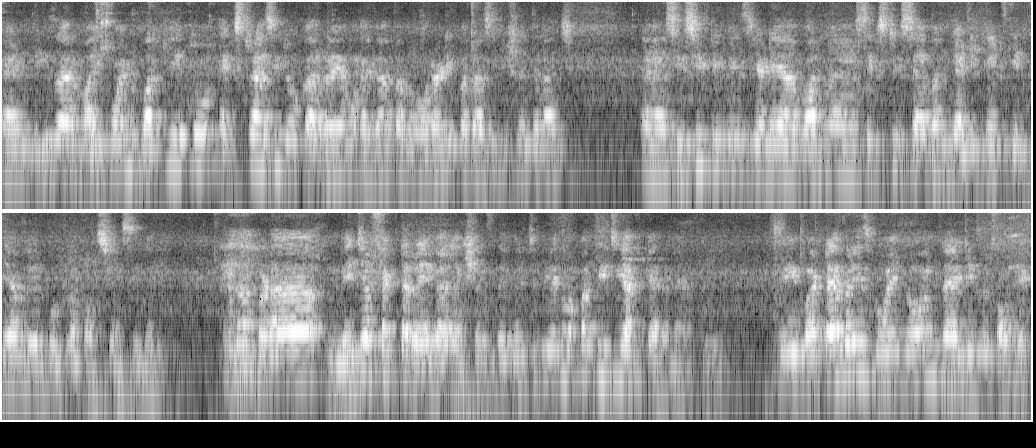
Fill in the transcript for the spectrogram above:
And these are my point ਬਾਕੀ ਇਹ ਤੋਂ ਐਕਸਟਰਾ ਅਸੀਂ ਜੋ ਕਰ ਰਹੇ ਹਾਂ, ਉਹ ਹੈਗਾ, ਤੁਹਾਨੂੰ ਆਲਰੇਡੀ ਪਤਾ ਸੀ ਪਿਛਲੇ ਦਿਨਾਂ 'ਚ ਸੀਸੀਟੀਵੀਜ਼ ਜਿਹੜੇ ਆ 167 ਡੈਡੀਕੇਟ ਕੀਤੇ ਆ ਮਲੇਰਕੋਟਲਾ ਕਨਸਟੀਟੈਂਸੀ ਲਈ। ਉਹਦਾ ਬੜਾ ਮੇਜਰ ਫੈਕਟਰ ਰਹੇਗਾ ਇਲੈਕਸ਼ਨਸ ਦੇ ਵਿੱਚ ਵੀ ਇਹਨੂੰ ਆਪਾਂ ਤੀਜੀ ਅੱਖ ਕਹਿ ਦਿੰਦੇ ਆ ਵੀ whatever is going on that is recorded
